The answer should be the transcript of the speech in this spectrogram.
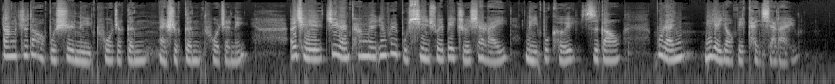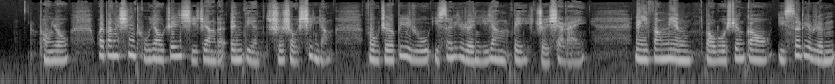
当知道不是你拖着根，乃是根拖着你。而且，既然他们因为不信，所以被折下来，你不可以自高，不然你也要被砍下来。”朋友，外邦信徒要珍惜这样的恩典，持守信仰，否则必如以色列人一样被折下来。另一方面，保罗宣告以色列人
